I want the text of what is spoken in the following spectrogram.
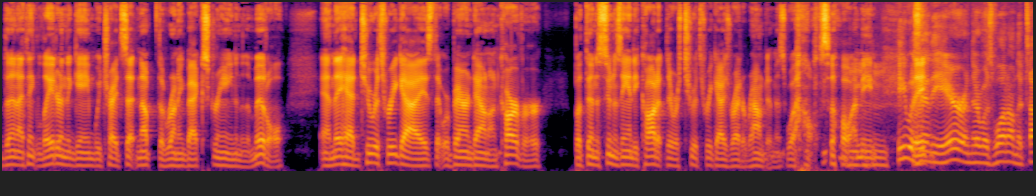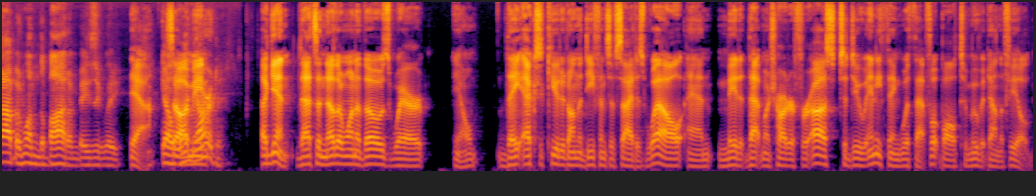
then I think later in the game we tried setting up the running back screen in the middle, and they had two or three guys that were bearing down on Carver. But then as soon as Andy caught it, there was two or three guys right around him as well. So I mean, mm-hmm. he was they, in the air, and there was one on the top and one on the bottom, basically. Yeah, got so, one I mean, yard. Again, that's another one of those where you know they executed on the defensive side as well and made it that much harder for us to do anything with that football to move it down the field.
